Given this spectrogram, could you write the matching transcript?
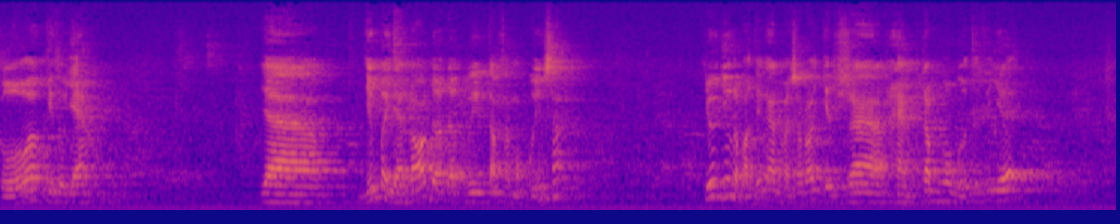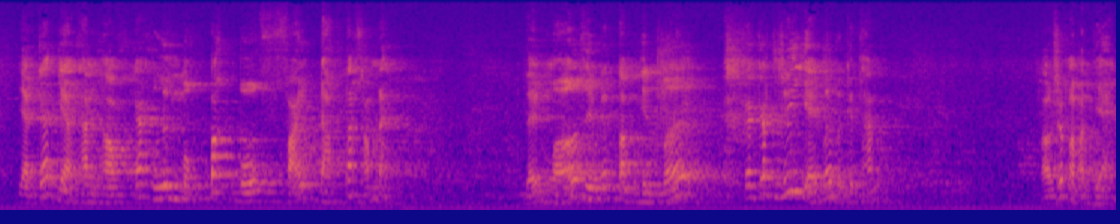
của Kitô giáo. Và những bài giảng đó đã được biên tập thành một quyển sách. Trước nhất là bằng tiếng Anh và sau đó dịch ra hàng trăm ngôn ngữ trên thế giới. Và các nhà thần học, các linh mục bắt buộc phải đọc tác phẩm này để mở thêm cái tầm nhìn mới, cái cách lý giải mới về kinh thánh. Họ rất là mạnh dạng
